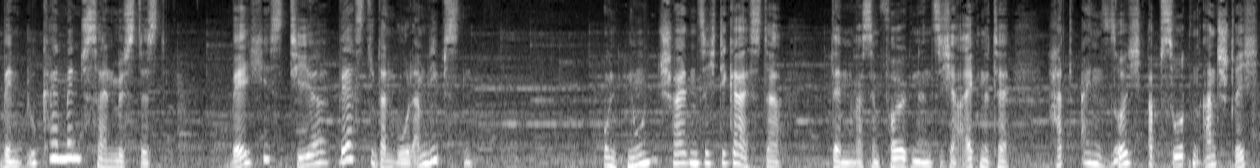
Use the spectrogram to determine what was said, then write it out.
wenn du kein Mensch sein müsstest, welches Tier wärst du dann wohl am liebsten? Und nun scheiden sich die Geister, denn was im Folgenden sich ereignete, hat einen solch absurden Anstrich,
